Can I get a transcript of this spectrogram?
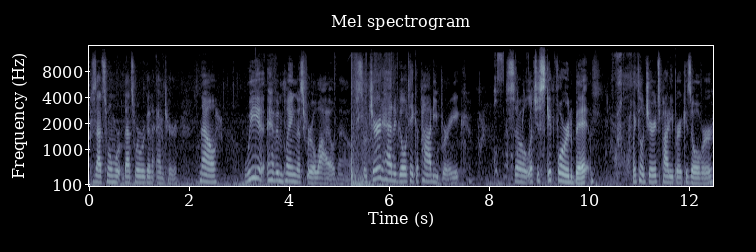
because that's when we're that's where we're gonna enter. Now, we have been playing this for a while now, so Jared had to go take a potty break. So let's just skip forward a bit. Wait till Jared's potty break is over.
